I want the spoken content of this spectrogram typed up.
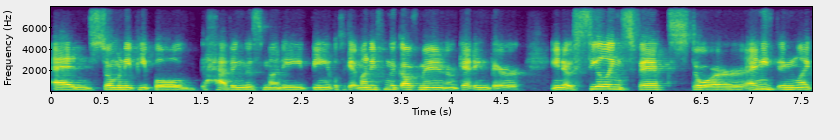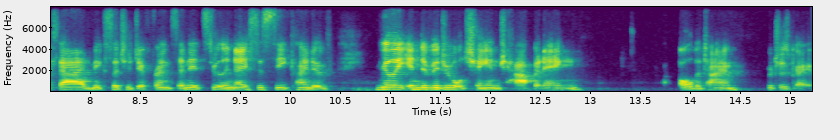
And so many people having this money, being able to get money from the government or getting their, you know, ceilings fixed or anything like that makes such a difference. And it's really nice to see kind of really individual change happening all the time, which is great.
